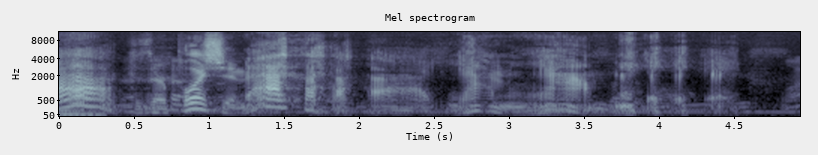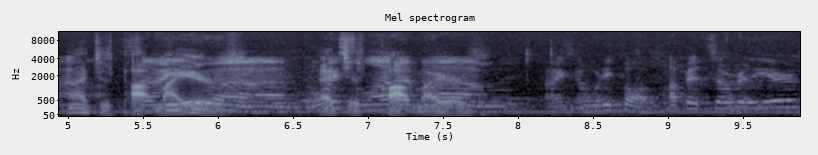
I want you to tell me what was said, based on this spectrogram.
because they're pushing. yum, yum. That just popped my ears. Uh, That just popped my ears. Um, what do you call it? Puppets over the years?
